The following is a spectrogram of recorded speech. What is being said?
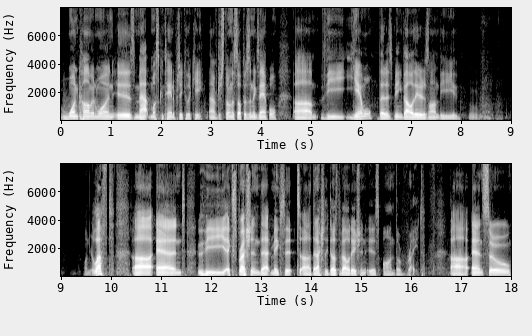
one common one is map must contain a particular key. And I've just thrown this up as an example. Um, the YAML that is being validated is on the on your left, uh, and the expression that makes it, uh, that actually does the validation is on the right. Uh, and so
